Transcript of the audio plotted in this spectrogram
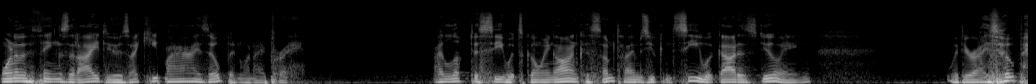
One of the things that I do is I keep my eyes open when I pray. I look to see what's going on because sometimes you can see what God is doing with your eyes open.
